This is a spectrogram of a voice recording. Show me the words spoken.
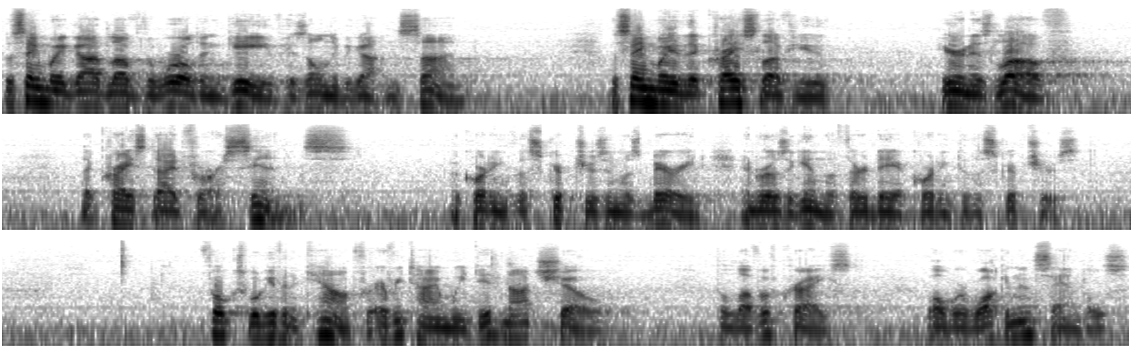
the same way God loved the world and gave his only begotten Son, the same way that Christ loved you, here in his love, that Christ died for our sins according to the scriptures and was buried and rose again the third day according to the scriptures. Folks, we'll give an account for every time we did not show the love of Christ while we're walking in sandals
